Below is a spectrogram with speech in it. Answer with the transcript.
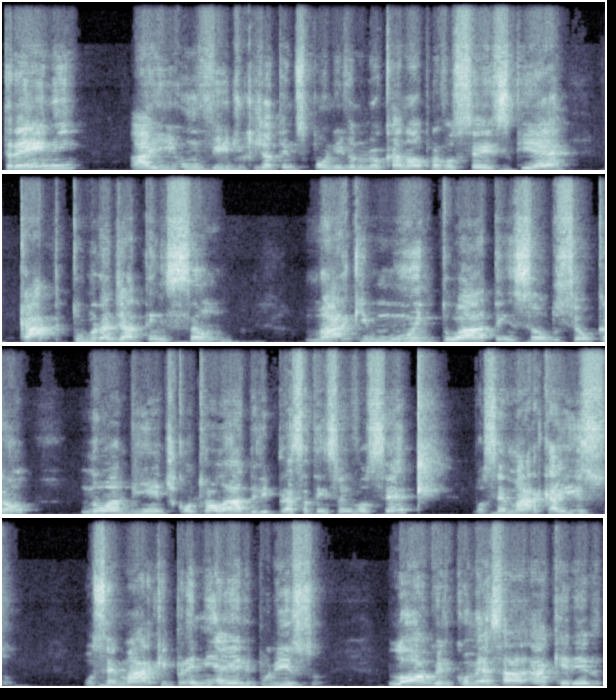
Treine aí um vídeo que já tem disponível no meu canal para vocês, que é captura de atenção. Marque muito a atenção do seu cão no ambiente controlado. Ele presta atenção em você, você marca isso. Você marca e premia ele por isso. Logo, ele começa a querer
